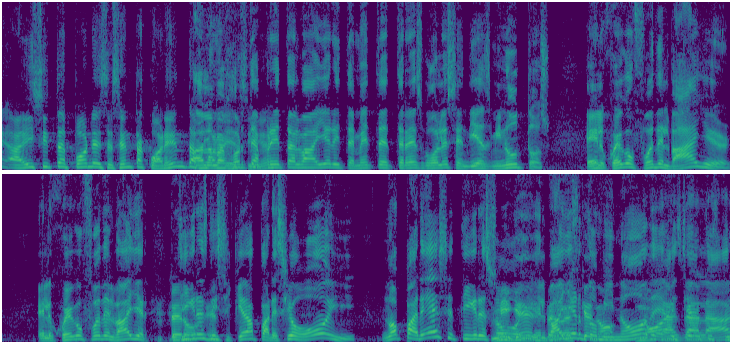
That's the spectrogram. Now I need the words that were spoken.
¿eh? Ahí sí te pone 60-40. A lo mejor te ¿eh? aprieta el Bayern y te mete tres goles en 10 minutos. El juego fue del Bayern. El juego fue del Bayern. Pero Tigres ni siquiera apareció hoy. No aparece Tigres hoy. Miguel, El Bayern es que no- dominó no de hay que hasta la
